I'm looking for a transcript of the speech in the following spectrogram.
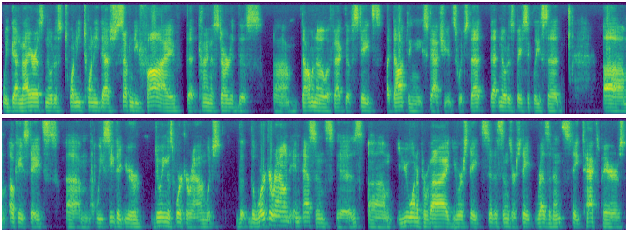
we've got an IRS notice 2020-75 that kind of started this um, domino effect of states adopting these statutes, which that that notice basically said, um, okay, states, um, we see that you're doing this workaround, which the, the workaround in essence is um, you want to provide your state citizens or state residents, state taxpayers,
